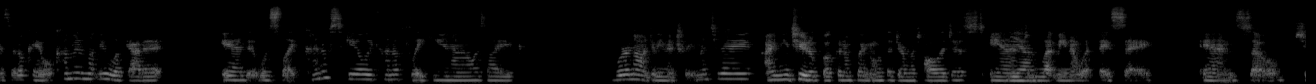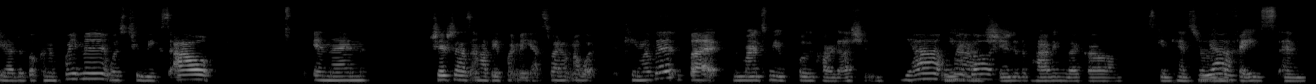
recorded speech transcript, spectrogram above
I said, Okay, well, come in, let me look at it. And it was like kind of scaly, kind of flaky. And I was like, We're not doing a treatment today. I need you to book an appointment with a dermatologist and Yeah. let me know what they say. And so she had to book an appointment, it was two weeks out. And then she actually hasn't had the appointment yet, so I don't know what came of it. But Reminds me of Khloe Kardashian. yeah, oh yeah, my gosh. she ended up having like a skin cancer on her face, and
